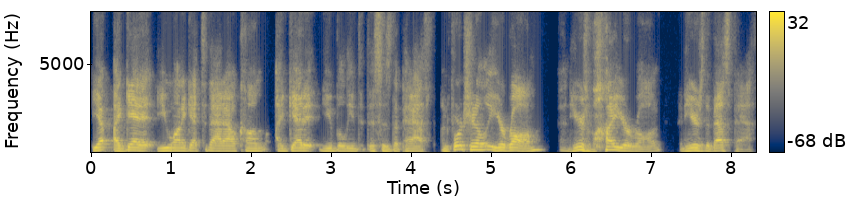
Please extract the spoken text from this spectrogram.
yep, I get it. You want to get to that outcome. I get it. You believe that this is the path. Unfortunately, you're wrong. And here's why you're wrong. And here's the best path.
